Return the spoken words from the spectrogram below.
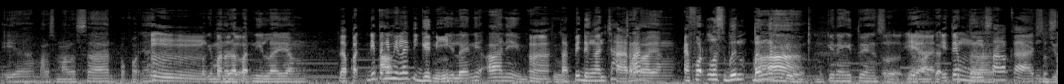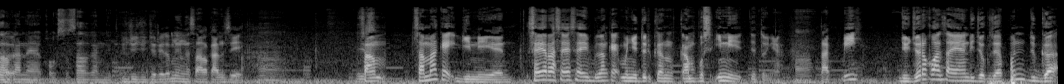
ya males-malesan pokoknya Hmm, bagaimana betul. dapat nilai yang Dapat dia pengen A. nilai tiga nih. nilai ini A nih Ah, gitu. tapi dengan cara, Cara yang- effortless ben- banget Ah, gitu. mungkin yang itu yang, Oh, iya, agak itu yang mengesalkan, jujur. sesalkan ya kau sesalkan gitu Jujur-jujur itu mengesalkan sih. Ah. Iya Sam- sama kayak gini kan. Saya rasanya saya bilang kayak menyudutkan kampus ini jatuhnya. Ah. Tapi jujur kawan saya yang di Jogja pun juga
